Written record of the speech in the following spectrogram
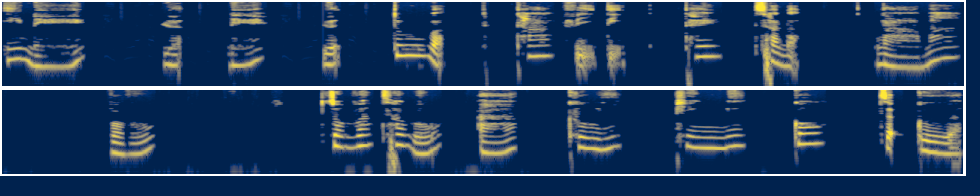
以来，越来越多的咖啡店推出了外卖服务，足不出户也可以品味高质感的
